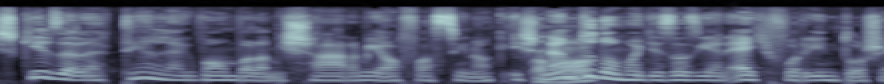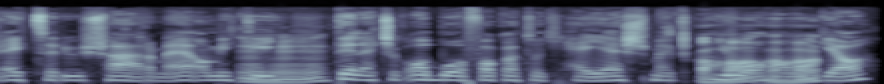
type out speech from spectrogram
És képzeld el, tényleg van valami sármi a faszinak. És Aha. nem tudom, hogy ez az ilyen egyforintos, egyszerű sárme, amit uh-huh. így tényleg csak abból fakad, hogy helyes, meg Aha, jó a aha. hangja.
